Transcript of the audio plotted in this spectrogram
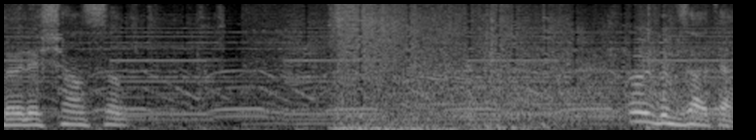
böyle şansın. Öldüm zaten.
